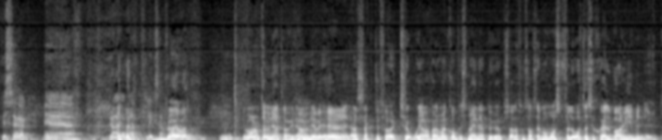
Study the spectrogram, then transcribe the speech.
det sög. Eh, bra jobbat liksom. Bra jobbat! Mm. Imorgon tar vi nya tag. Jag, jag, jag, jag har sagt det förut, tror jag i alla fall. Det var en kompis med mig när jag pluggade i Uppsala som sa att man måste förlåta sig själv varje minut.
